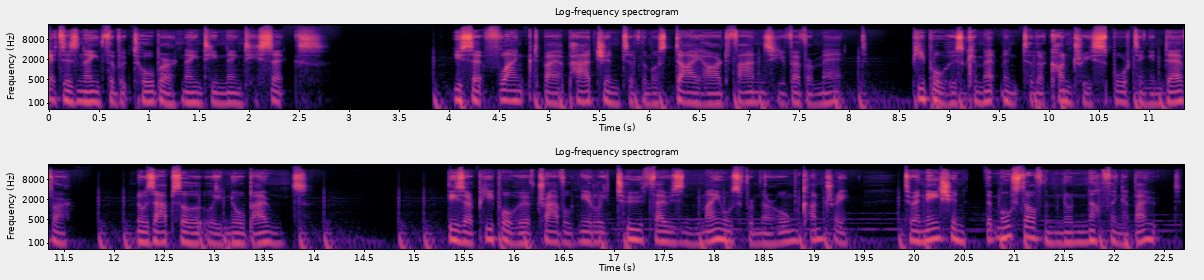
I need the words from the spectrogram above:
It is 9th of October 1996. You sit flanked by a pageant of the most die-hard fans you've ever met. People whose commitment to their country's sporting endeavour knows absolutely no bounds. These are people who have travelled nearly 2,000 miles from their home country to a nation that most of them know nothing about.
